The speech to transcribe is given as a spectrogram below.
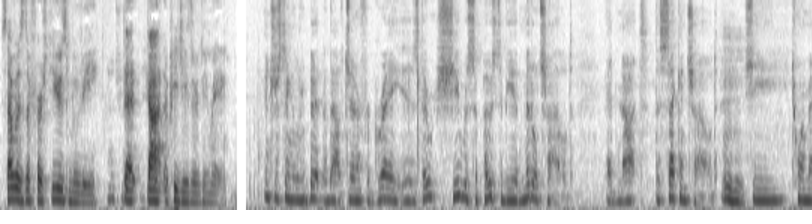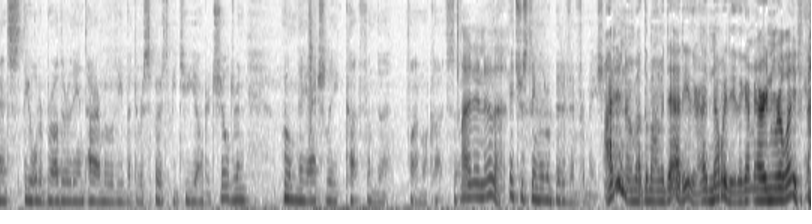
So that was the first used movie that got a PG 13 rating. Interesting little bit about Jennifer Grey is there she was supposed to be a middle child and not the second child. Mm-hmm. She torments the older brother the entire movie, but there were supposed to be two younger children, whom they actually cut from the final cut. So I didn't know that. interesting little bit of information. I didn't know about the mom and dad either. I had no idea they got married in real life. Yeah,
